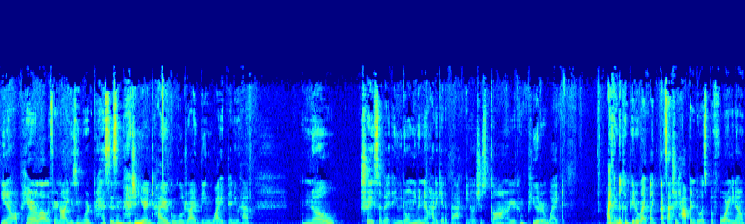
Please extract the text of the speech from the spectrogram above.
you know, a parallel if you're not using WordPress is imagine your entire Google Drive being wiped and you have no trace of it and you don't even know how to get it back. You know, it's just gone or your computer wiped. I think the computer wipe, like that's actually happened to us before, you know.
